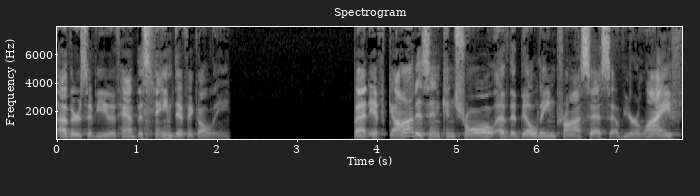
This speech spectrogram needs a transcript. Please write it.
others of you have had the same difficulty. But if God is in control of the building process of your life,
